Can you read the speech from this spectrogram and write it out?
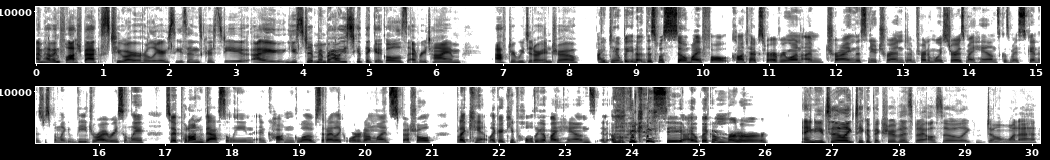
I'm having flashbacks to our earlier seasons, Christy. I used to remember how I used to get the giggles every time after we did our intro. I do, but you know, this was so my fault. Context for everyone. I'm trying this new trend. I'm trying to moisturize my hands because my skin has just been like V dry recently. So I put on Vaseline and cotton gloves that I like ordered online special, but I can't like I keep holding up my hands and oh, Emily can see I look like a murderer. I need to like take a picture of this, but I also like don't want to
